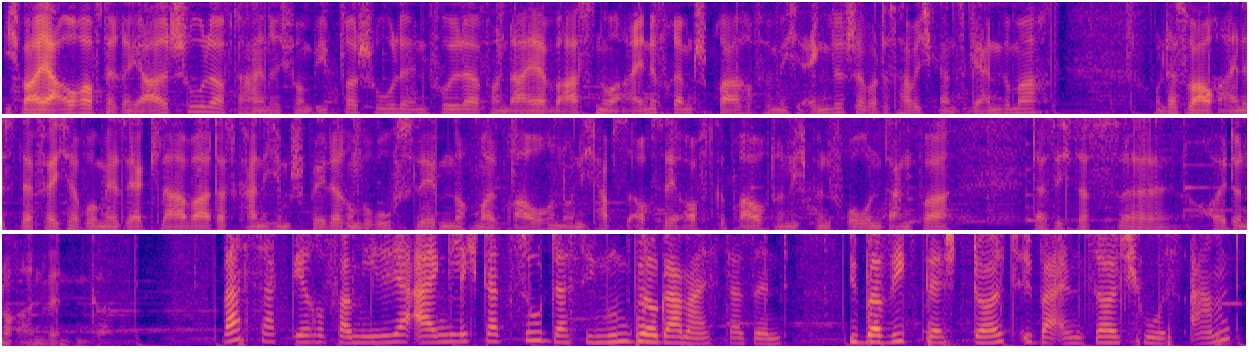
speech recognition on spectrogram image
Ich war ja auch auf der Realschule, auf der Heinrich von Bibra Schule in Fulda, von daher war es nur eine Fremdsprache für mich Englisch, aber das habe ich ganz gern gemacht. Und das war auch eines der Fächer, wo mir sehr klar war, das kann ich im späteren Berufsleben nochmal brauchen. Und ich habe es auch sehr oft gebraucht und ich bin froh und dankbar, dass ich das äh, heute noch anwenden kann. Was sagt Ihre Familie eigentlich dazu, dass Sie nun Bürgermeister sind? Überwiegt der Stolz über ein solch hohes Amt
